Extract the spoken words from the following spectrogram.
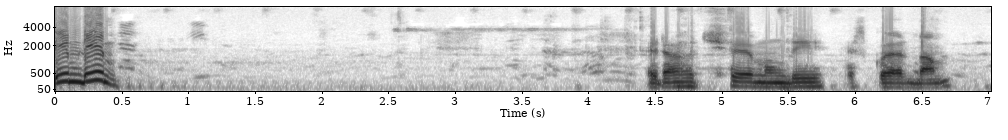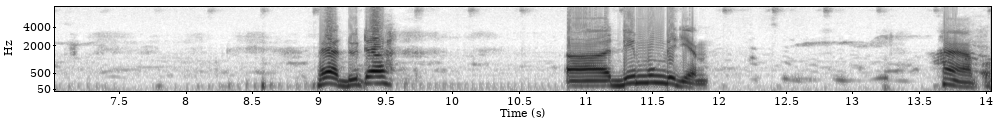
ডিম ডিম। এটা হচ্ছে মুংডি স্কোয়ার দাম। হ্যাঁ দুইটা ডিম মুংডি দিয়েন হ্যাঁ আপু।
